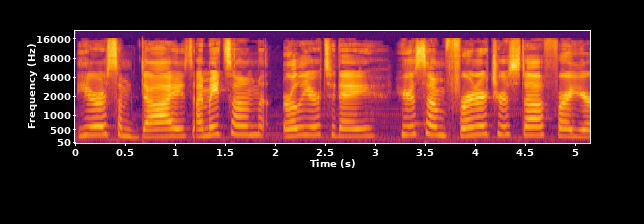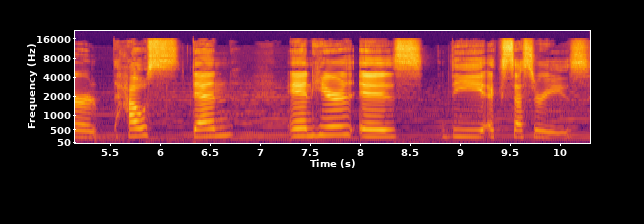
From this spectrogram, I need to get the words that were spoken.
Here are some dyes. I made some earlier today. Here's some furniture stuff for your house den. And here is the accessories.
